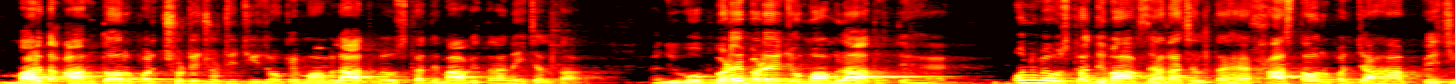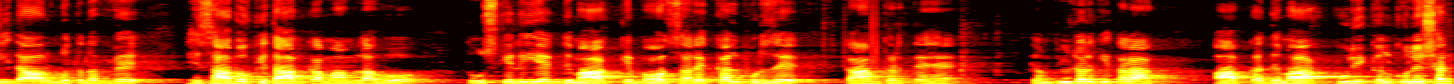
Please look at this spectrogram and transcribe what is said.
مرد عام طور پر چھوٹی چھوٹی چیزوں کے معاملات میں اس کا دماغ اتنا نہیں چلتا۔ ہاں جی وہ بڑے بڑے جو معاملات ہوتے ہیں، ان میں اس کا دماغ زیادہ چلتا ہے۔ خاص طور پر جہاں پیچیدہ اور متنوع حساب و کتاب کا معاملہ ہو، تو اس کے لیے دماغ کے بہت سارے کل پرزے کام کرتے ہیں، کمپیوٹر کی طرح آپ کا دماغ پوری کیلکولیشن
